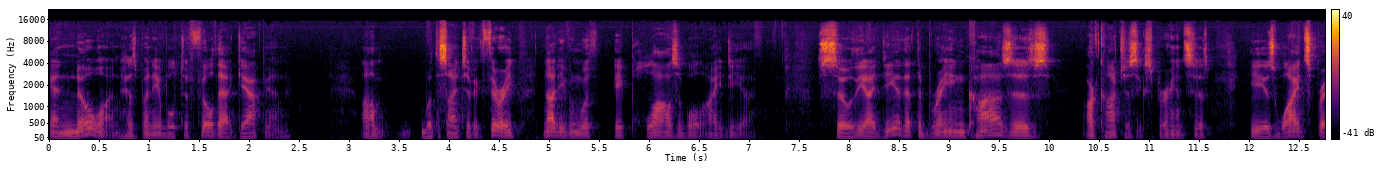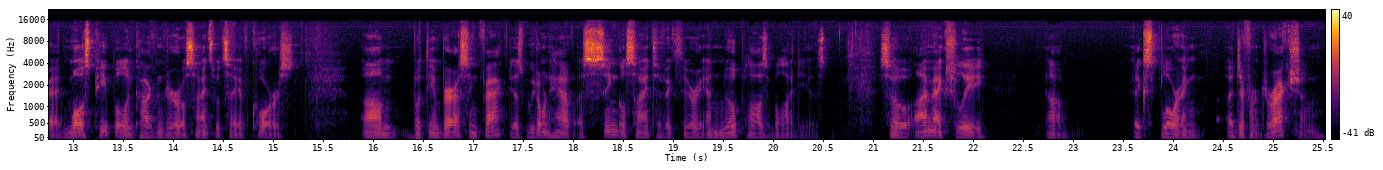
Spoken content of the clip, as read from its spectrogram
And no one has been able to fill that gap in um, with a scientific theory, not even with a plausible idea. So the idea that the brain causes our conscious experiences is widespread. Most people in cognitive neuroscience would say, of course, um, but the embarrassing fact is we don't have a single scientific theory and no plausible ideas. So I'm actually uh, exploring a different direction,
